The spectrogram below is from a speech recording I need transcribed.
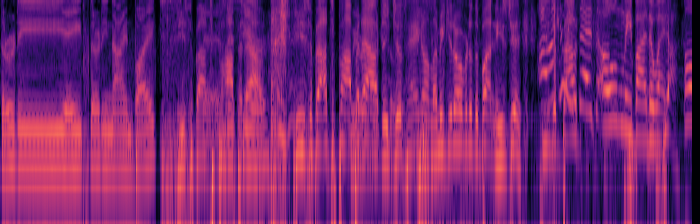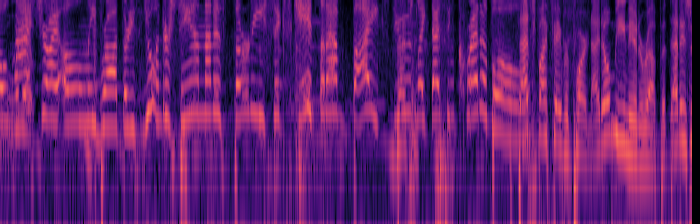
38, 39 bikes. He's about to And pop this it out. He's about to pop We it out. actually- just hang on. Let me get over to the button. He's just, he's I like how about he says only, by the way. Yeah. Oh, last that- year I only brought 30. You understand that is 36 kids that have bikes, dude. That's- like, that's incredible. That's my favorite part, and I don't mean to interrupt, but that is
